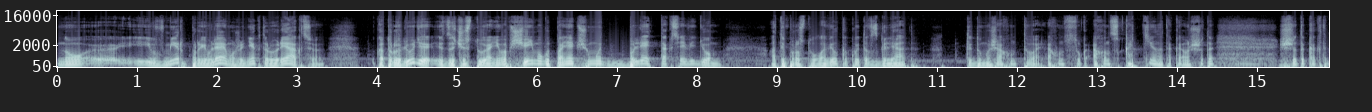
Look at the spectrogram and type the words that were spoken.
но э, и в мир проявляем уже некоторую реакцию, которую люди зачастую, они вообще не могут понять, почему мы, блядь, так себя ведем. А ты просто уловил какой-то взгляд, ты думаешь, ах он тварь, ах он сука, ах он скотина такая, он что-то, что-то как-то...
